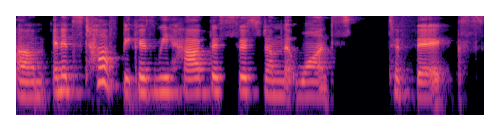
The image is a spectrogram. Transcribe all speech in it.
um, and it's tough because we have this system that wants to fix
